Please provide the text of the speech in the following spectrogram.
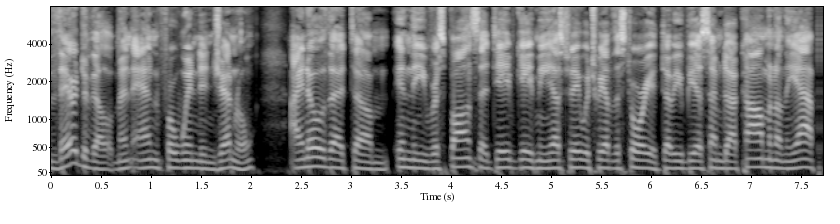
their development and for wind in general. I know that um, in the response that Dave gave me yesterday, which we have the story at WBSM.com and on the app,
